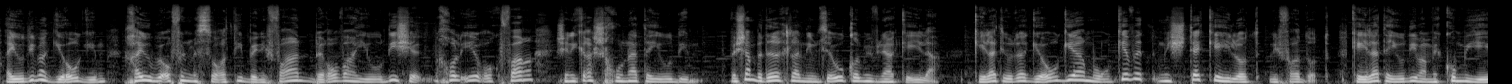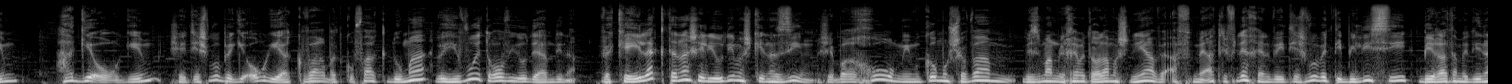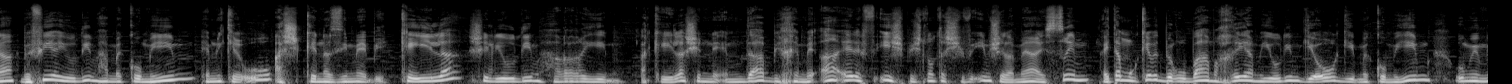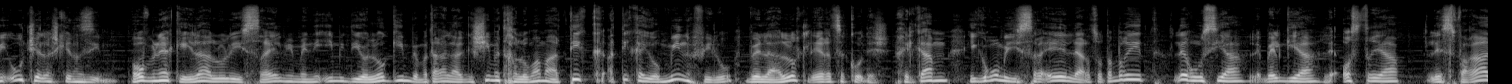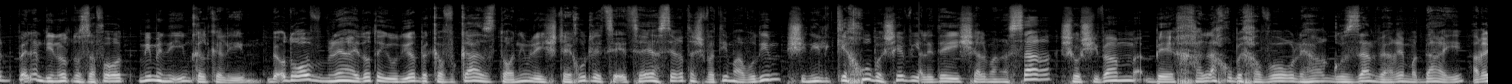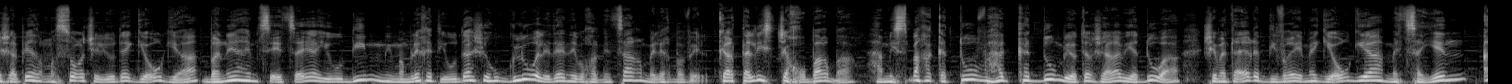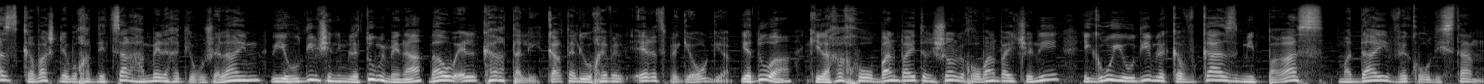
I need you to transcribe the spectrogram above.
היהודים הגיאורגים חיו באופן מסורתי בנפרד ברובע היהודי שבכל עיר או כפר שנקרא שכונת היהודים. ושם בדרך כלל נמצאו כל מבני הקהילה. קהילת יהודי גיאורגיה מורכבת משתי קהילות נפרדות. קהילת היהודים המקומיים, הגיאורגים, שהתיישבו בגיאורגיה כבר בתקופה הקדומה והיוו את רוב יהודי המדינה. וקהילה קטנה של יהודים אשכנזים שברחו ממקום מושבם בזמן מלחמת העולם השנייה ואף מעט לפני כן והתיישבו בטיביליסי, בירת המדינה, בפי היהודים המקומיים הם נקראו אשכנזימבי. קהילה של יהודים הרריים. הקהילה שנעמדה בכמאה אלף איש בשנות ה-70 של המאה ה-20, הייתה מורכבת ברובה המכריע מיהודים גיאורגים מקומיים וממיעוט של אשכנזים. רוב בני הקהילה עלו לישראל ממניעים אידיאולוגיים במטרה להגשים את חלומם העתיק, עתיק היומין אפילו, ולעלות לארץ הקודש. חלקם היגרו מישראל לארצות הברית, לרוסיה, לבלגיה, לאוסטריה, לספרד ולמדינות נוספות ממניעים כלכליים. בעוד רוב בני העדות היהודיות בקווקז טוענים להשתייכות לצאצאי עשרת השבטים האבודים שנלקחו בשבי על ידי שלמן נסאר, שהושיבם בחלך ובחבור נהר גוזן והרי מדי, הרי שעל פי המסורת של יהודי גיאורגיה, בניה הם צאצאי היהודים מממלכת יהודה שהוגלו על ידי נבוכדנצר מלך בבל. קרטליסט צ'חוברבה, המסמך הכתוב הקדום ביותר שעליו ידוע, שמתאר את דברי ימי גיאורגיה, מציין מציין, אז כבש נבוכדנצר המלך את ירושלים, ויהודים שנמלטו ממנה באו אל קרטלי. קרטלי הוא חבל ארץ בגיאורגיה. ידוע כי לאחר חורבן בית ראשון וחורבן בית שני, היגרו יהודים לקווקז מפרס, מדי וכורדיסטן.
